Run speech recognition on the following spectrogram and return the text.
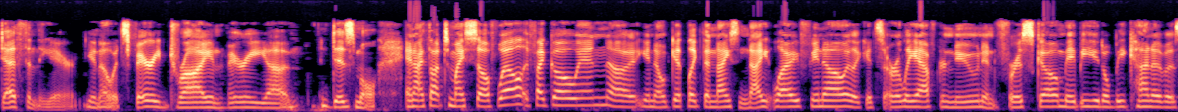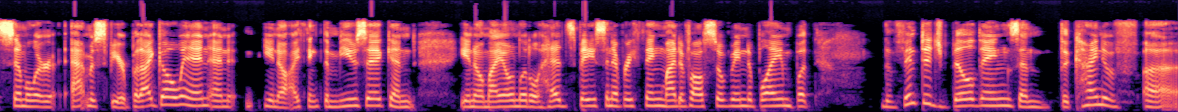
death in the air. You know, it's very dry and very uh, dismal. And I thought to myself, well, if I go in, uh, you know, get like the nice nightlife, you know, like it's early afternoon in Frisco, maybe it'll be kind of a similar atmosphere. But I go in and, you know, I think the music and, you know, my own little headspace and everything might have also been to blame. But the vintage buildings and the kind of uh,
